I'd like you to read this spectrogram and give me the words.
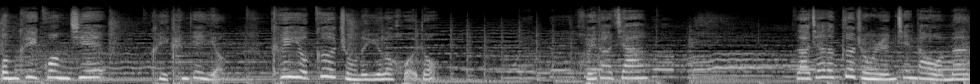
我们可以逛街，可以看电影，可以有各种的娱乐活动。回到家，老家的各种人见到我们，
